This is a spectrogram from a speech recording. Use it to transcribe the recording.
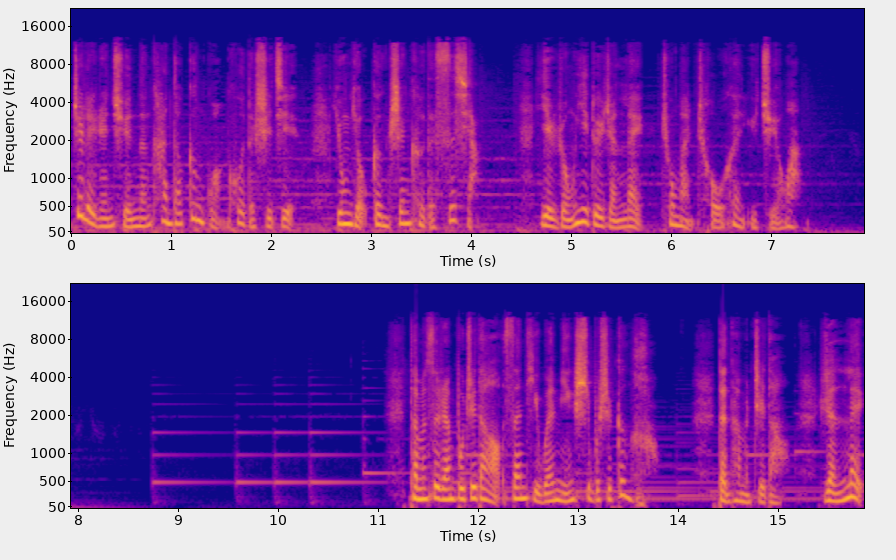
这类人群能看到更广阔的世界，拥有更深刻的思想，也容易对人类充满仇恨与绝望。他们虽然不知道三体文明是不是更好。但他们知道，人类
